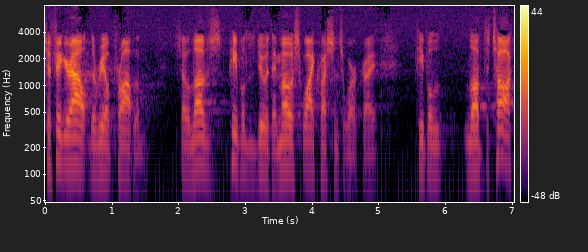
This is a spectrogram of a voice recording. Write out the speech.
to figure out the real problem. So loves people to do what they most. Why questions work, right? People love to talk.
